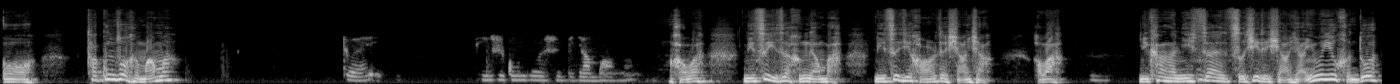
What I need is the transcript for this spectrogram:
哦，他工作很忙吗？对，平时工作是比较忙的。好吧，你自己再衡量吧，你自己好好再想想，好吧？嗯你看看，你再仔细的想想，因为有很多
